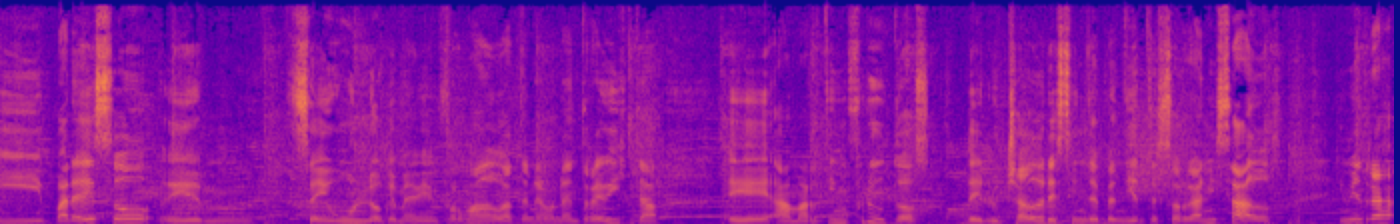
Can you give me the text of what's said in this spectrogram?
Y para eso, em, según lo que me había informado, va a tener una entrevista eh, a Martín Frutos de Luchadores Independientes Organizados. Y mientras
